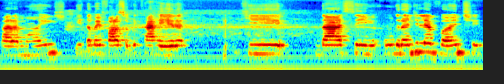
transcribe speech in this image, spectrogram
para mães, e também fala sobre carreira, que dá assim um grande levante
